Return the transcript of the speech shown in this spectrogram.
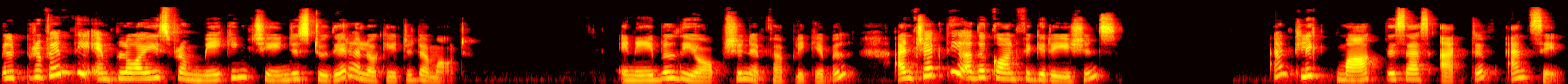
will prevent the employees from making changes to their allocated amount enable the option if applicable and check the other configurations and click mark this as active and save.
